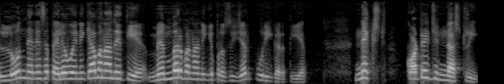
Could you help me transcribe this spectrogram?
लोन देने से पहले वो इन्हें क्या बना देती है? मेंबर बनाने की प्रोसीजर पूरी करती है। Next cottage industry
